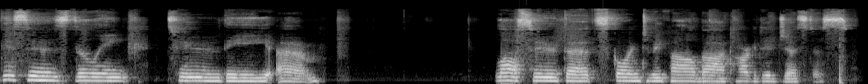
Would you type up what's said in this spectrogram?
This is the link to the um, lawsuit that's going to be filed by Targeted Justice.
